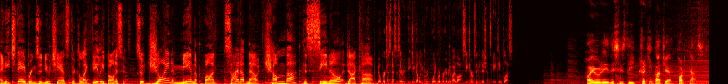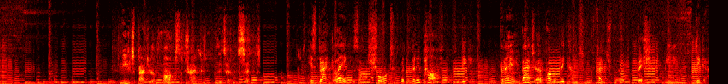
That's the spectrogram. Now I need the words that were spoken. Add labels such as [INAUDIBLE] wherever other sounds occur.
And each day brings a new chance to collect daily bonuses. So join me in the fun. Sign up now at chumbacasino.com. No purchase necessary. VGW Group. Void were prohibited by law. See terms and conditions. 18 plus. Hi, everybody. This is the Cricket Badger podcast. Each badger marks the track with its own scent. His black legs are short but very powerful for digging. The name badger probably comes from the French word bêcher, meaning digger.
